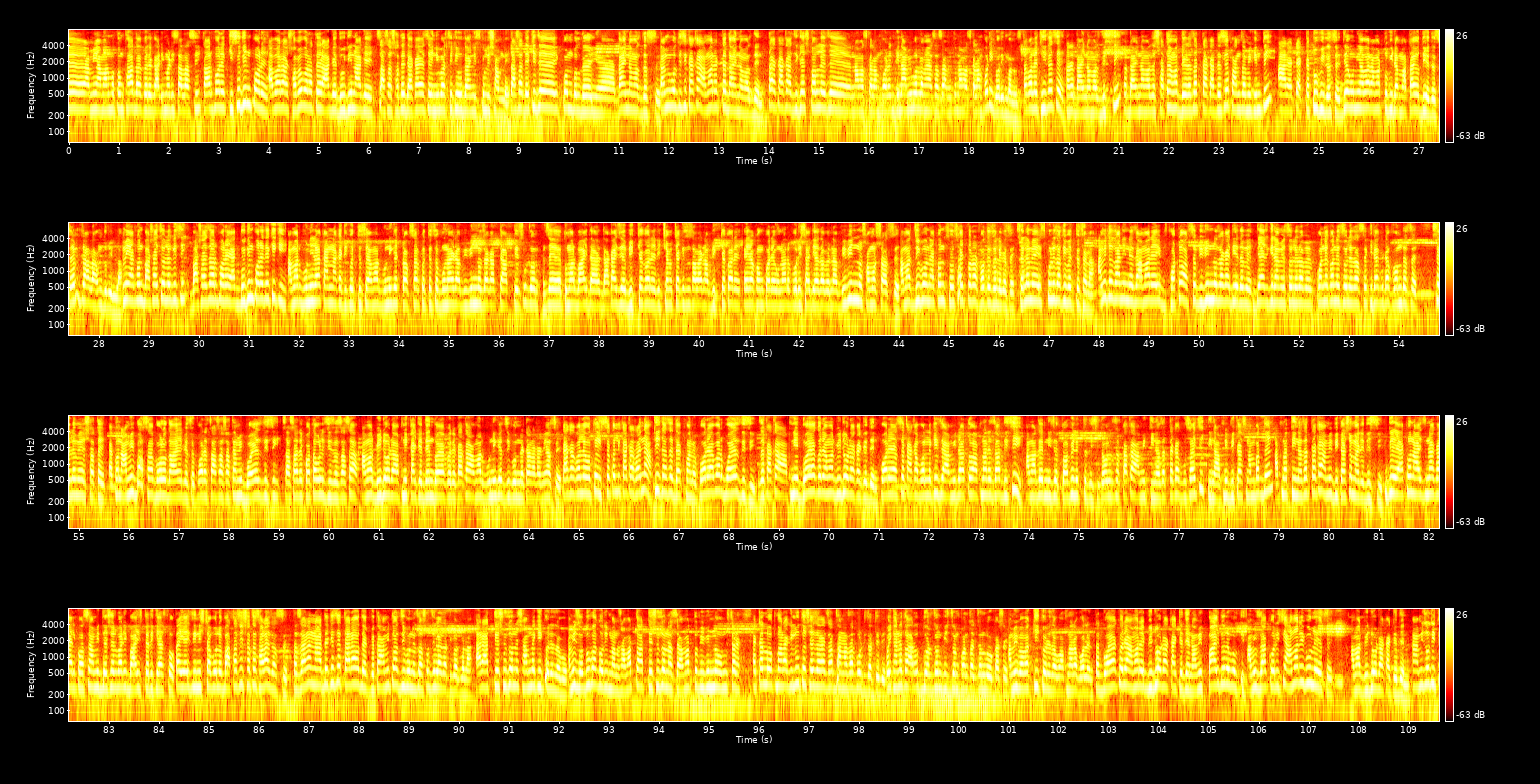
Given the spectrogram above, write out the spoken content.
আমি আমার মতন খাওয়া দাওয়া করে গাড়ি মাড়ি চালাচ্ছি। তারপরে কিছুদিন পরে আবার সবে বরাতের আগে দুই দিন আগে চাচার সাথে দেখা গেছে ইউনিভার্সিটি উদয়ন স্কুলের সামনে। চাচা দেখি যে কম্বল দেয়, নামাজ দিচ্ছে। আমি বলতেছি কাকা আমার একটা দায় নামাজ দেন। তা কাকা জিজ্ঞেস করলে যে নামাজ কালাম পড়েন কিনা? আমি বললাম হ্যাঁ চাচা আমি তো নামাজ কালাম পড়ি গরিব মানুষ। তা বলে ঠিক আছে দায় নামাজ দিচ্ছি। দায় নামাজের সাথে আমার দেড় হাজার টাকা দিয়েছে পাঞ্জাবি কিনতি আর একটা একটা টুপি দিয়েছে। দিয়ে উনি আবার আমার টুপিটা মাথায়ও দিয়ে দিয়েছে। আলহামদুলিল্লাহ। আমি এখন বাসায় চলে গেছি। বাসায় যাওয়ার পরে এক দুই দিন পরে দেখি কি? আমার বুনিরা কান্নাকাটি করতেছে, আমার বুনিকে টক্সার করতেছে বুনাইরা বিভিন্ন জায়গাতে আত্মীয় সুজন যে তোমার ভাই ঢাকায় যে ভিক্ষা করে, রিক্সা মিক্সা কিছু চালায় না, ভিক্ষা করে, এরকম করে ওনার পরিচয় দেওয়া যাবে না, বিভিন্ন সমস্যা আছে। আমার জীবন এখন সুসাইড করার পথে চলে গেছে। ছেলে মেয়ে স্কুলে যাতে পারতেছে না। আমি তো জানি না যে আমার এই ফটো আছে, বিভিন্ন জায়গায় দিয়ে দেবে, দেশ গ্রামে চলে যাবে, কনে কনে চলে যাচ্ছে কিটা কিটা ফোন দিচ্ছে। ছেলে মেয়ের সাথে। এখন আমি বাসা বড় দায়ে গেছে, পরে চাচার সাথে আমি বয়স দিছি। চাচারে কথা বলেছি যে, চাচা, আমার ভিডিওটা আপনি কাটে দেন দয়া করে। কাকা, আমার বুনিকের জীবন টানাটানি আছে। কাকা কলে ওতে ইচ্ছে করলে কাটা হয় না? ঠিক আছে, দেখ মানে। পরে আবার বয়স দিছি যে, কাকা, আপনি দয়া করে আমার ভিডিওটা কাটে দেন। পরে আছে কাকা বললে কি যে আমিরা তো আপনারে যা দিছি, আমাদের নিজের তহবিল লিখতে দিছি। তো বলছে কাকা, আমি তিন হাজার টাকা গুছাইছি। তিন, আপনি বিকাশ নাম্বার দেন। আপনার তিন হাজার টাকা আমি বিকাশে মারিয়ে দিচ্ছি। দিয়ে এখন আজ না কাল কষে আমি দেশের বাড়ি বাইশ তারিখে আসব। তাই এই জিনিসটা বলে বাতাসের সাথে ছাড়াই যাচ্ছে। তা যারা না দেখেছে, তারাও দেখবে। তা আমি তো আর জীবনে যশোর জেলা যেতে পারব না। আর আত্মীয় স্বজনের সামনে কি করে যাব? আমি যদুবা গরিব মানুষ, আমার তো আত্মীয় স্বজন আছে, আমার তো বিভিন্ন অনুষ্ঠানে একটা লোক মারা গেলেও তো সেই জায়গায় যার জানাজার পল্টি যাতে ওইখানে তো আরও দশজন বিশ জন পঞ্চাশ জন লোক আছে আমি বাবা কি করে যাব, আপনারা বলেন। তা দয়া করে আমার এই ভিডিওটা কাটে দেন। আমি পাই ধরে বলছি আমি যা করেছি আমারই ভুল হয়েছে। আমার ভিডিওটা কাটে দেন। আমি যদি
